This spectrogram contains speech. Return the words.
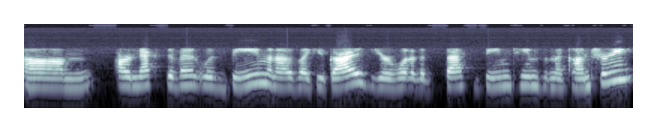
um, our next event was beam, and I was like, you guys, you're one of the best beam teams in the country.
